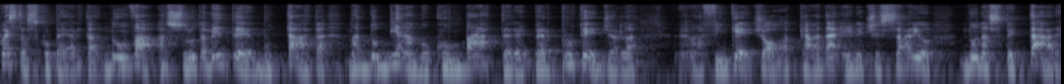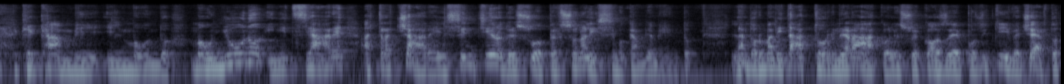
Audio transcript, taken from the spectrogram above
Questa scoperta non va assolutamente buttata, ma dobbiamo combattere per proteggerla. Eh, affinché ciò accada è necessario non aspettare che cambi il mondo, ma ognuno iniziare a tracciare il sentiero del suo personalissimo cambiamento. La normalità tornerà con le sue cose positive, certo,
